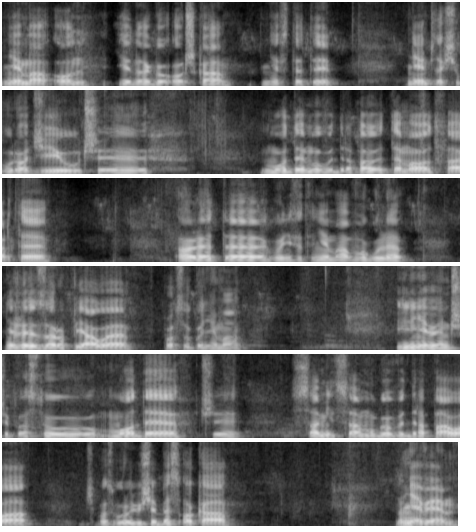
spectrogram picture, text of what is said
nie ma on jednego oczka. Niestety. Nie wiem, czy tak się urodził, czy młode mu wydrapały te ma otwarte. Ale tego niestety nie ma w ogóle. Nie, że jest zaropiałe, po prostu go nie ma. I nie wiem, czy po prostu młode, czy samica mu go wydrapała, czy po prostu urodził się bez oka. No nie wiem,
